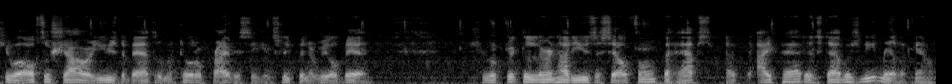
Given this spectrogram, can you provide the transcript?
She will also shower and use the bathroom in total privacy and sleep in a real bed. She will quickly learn how to use a cell phone, perhaps an iPad, and establish an email account.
